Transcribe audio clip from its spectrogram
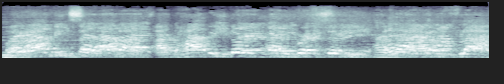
Maraming salamat at happy 3rd anniversary, Alagang Flag!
